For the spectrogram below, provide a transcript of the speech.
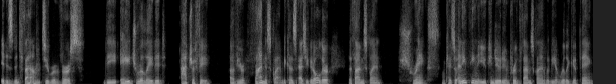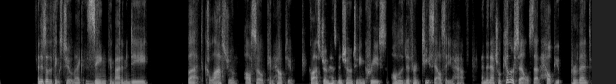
It has been found to reverse the age related atrophy of your thymus gland because as you get older, the thymus gland shrinks. Okay. So anything that you can do to improve the thymus gland would be a really good thing. And there's other things too, like zinc and vitamin D, but colostrum also can help you. Colostrum has been shown to increase all of the different T cells that you have and the natural killer cells that help you prevent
